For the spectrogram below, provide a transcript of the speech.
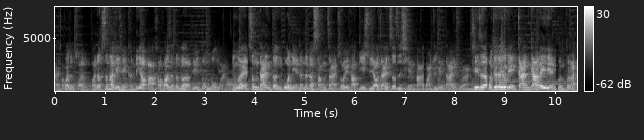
哎，豪快者算了，反正圣诞节前肯定要把豪快者那个联动弄完，因为圣诞跟过年的那个商战，所以他必须要在这之前把玩具给带出来。其实我觉得有点尴尬的一点，跟 Black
